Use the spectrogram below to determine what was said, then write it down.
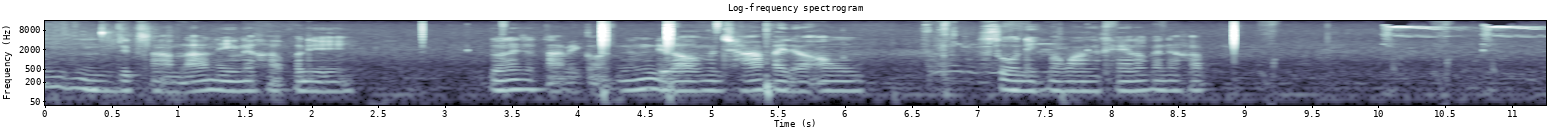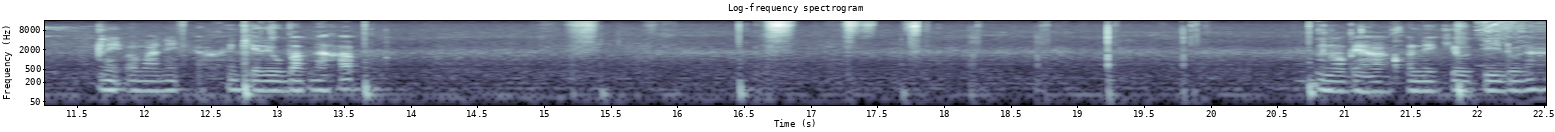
อืม สิบสามล้านเองนะครับพอดีโดนน่าจะตายไปก่อนงั้นเดี๋ยวเรามันช้าไปเดี๋ยวเอาโซนิกมาวางแทนแล้วกันนะครับนี่ประมาณนี้ให้เกียริวบัฟนะครับเราไปหาคนในคิวตีดูนะ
